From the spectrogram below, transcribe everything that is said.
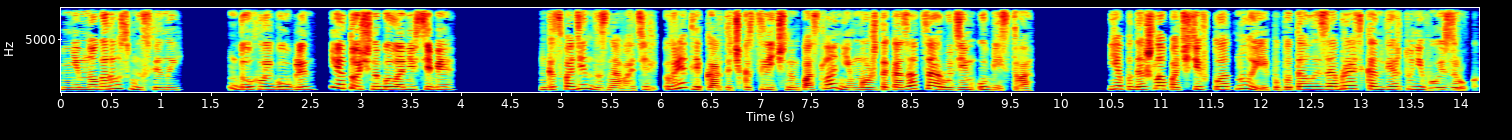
Немного двусмысленной. «Дохлый гоблин, я точно была не в себе». «Господин дознаватель, вряд ли карточка с личным посланием может оказаться орудием убийства». Я подошла почти вплотную и попыталась забрать конверт у него из рук.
